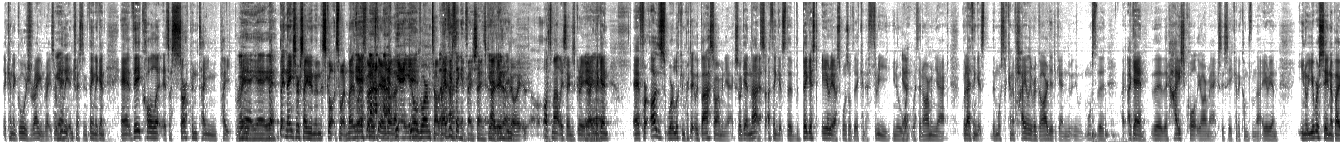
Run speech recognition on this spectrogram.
that kind of goes round, right? It's a Yeah. really interesting thing. Again, uh, they call it it's a serpentine pipe, right? Yeah, yeah, yeah. Bit, bit nicer sounding than the Scots one. Let, Let's be honest there. You know, that, yeah, yeah. The old worm tub, right? Everything in French sounds good. you know. it automatically sounds great, Yeah, right? And again, uh, for us, we're looking particularly Bas Armagnac. So again, that's I think it's the, the biggest area, I suppose, of the kind of three, you know, Yeah. wi- within Armagnac. But I think it's the most kind of highly regarded. Again, you know, most of the again the the highest quality Armagnacs they say kind of come from that area. And you know, you were saying about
